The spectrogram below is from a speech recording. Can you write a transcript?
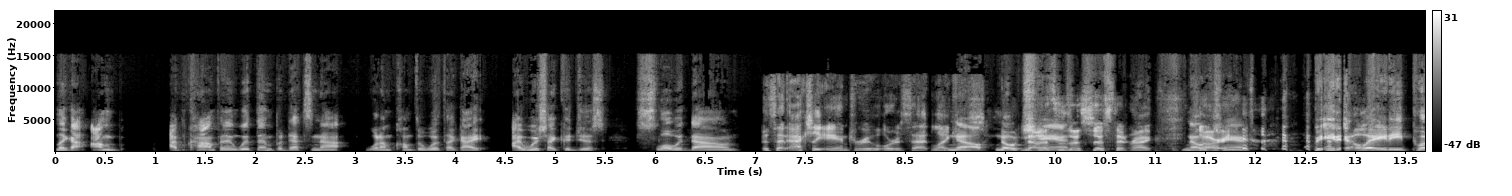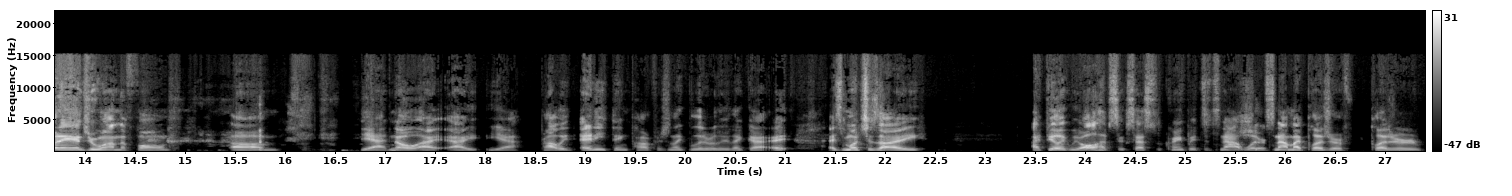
like I, I'm I'm confident with them, but that's not what I'm comfortable with. Like I I wish I could just slow it down. is that actually Andrew or is that like no, his- no no, that's his chance, assistant, right? no sorry. chance. Beat it, lady. Put Andrew on the phone. Um, yeah, no, I, I, yeah, probably anything power fishing. Like literally, like uh, I, as much as I, I feel like we all have success with crankbaits. It's not what Sure. it's not my pleasure pleasure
